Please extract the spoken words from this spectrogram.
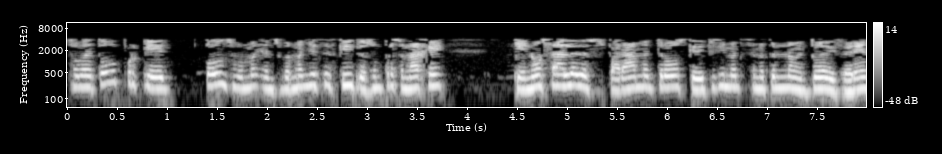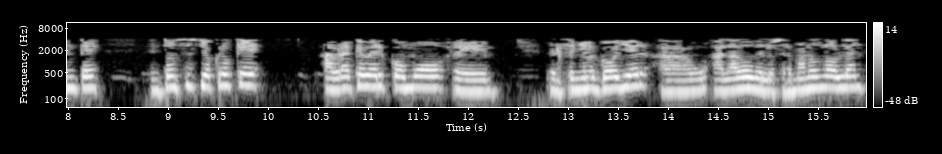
sobre todo porque todo en Superman, en Superman ya está escrito. Es un personaje que no sale de sus parámetros, que difícilmente se mete en una aventura diferente. Entonces yo creo que habrá que ver cómo eh, el señor Goyer al lado de los hermanos Nolan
